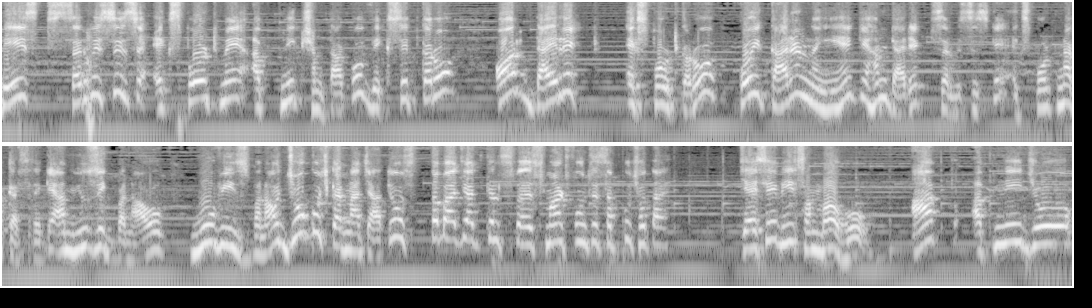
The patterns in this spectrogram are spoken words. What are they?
बेस्ड सर्विसेज़ एक्सपोर्ट में अपनी क्षमता को विकसित करो और डायरेक्ट एक्सपोर्ट करो, कोई कारण नहीं है कि हम डायरेक्ट सर्विसेज़ के एक्सपोर्ट ना कर सके। आप म्यूज़िक बनाओ मूवीज़ बनाओ, जो कुछ करना चाहते हो सब आज आजकल स्मार्टफ़ोन से सब कुछ होता है। जैसे भी संभव हो, आप अपनी जो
